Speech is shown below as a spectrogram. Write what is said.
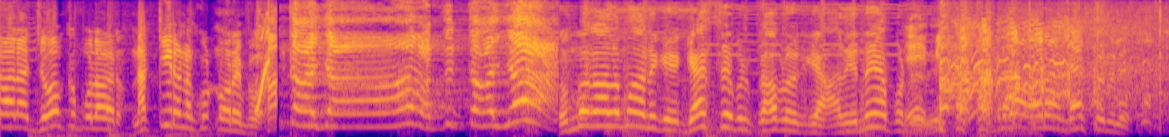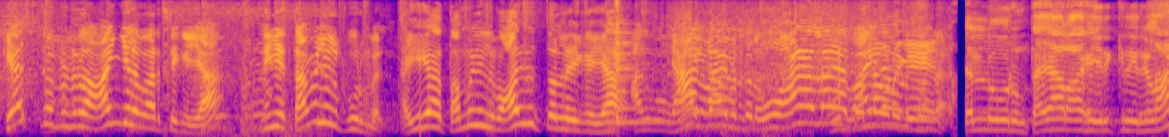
கால ஜோக்கு புலவர் நக்கீரனை கூட்டின்னு வரேன் இப்போ. ரொம்ப காலமா எனக்கு கேஸ் டேபிள் ப்ராப்ளம் இருக்கு. அது என்னையா வரும் கேஸ் டேபிள் ஆங்கில வார்த்தைங்கய்யா. நீங்க தமிழில் கூறுங்கள். ஐயா தமிழில் வாழ்வு தொல்லைங்க ஐயா எல்லோரும் தயாராக இருக்கிறீர்களா?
